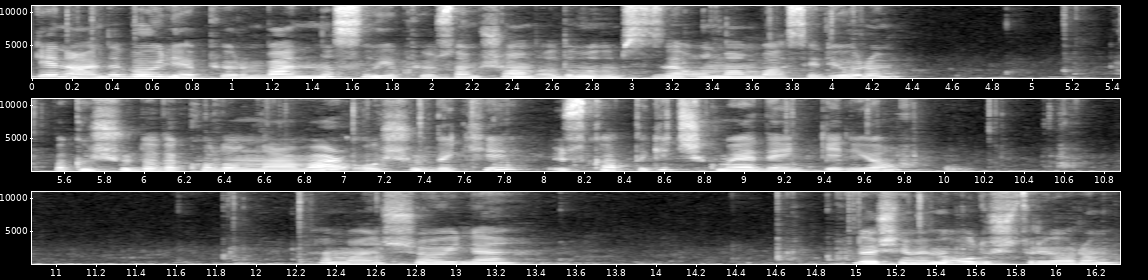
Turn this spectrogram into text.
genelde böyle yapıyorum. Ben nasıl yapıyorsam şu an adım adım size ondan bahsediyorum. Bakın şurada da kolonlar var. O şuradaki üst kattaki çıkmaya denk geliyor. Hemen şöyle döşememi oluşturuyorum.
